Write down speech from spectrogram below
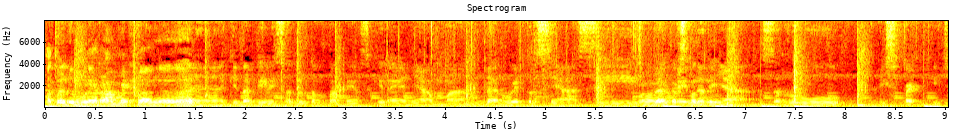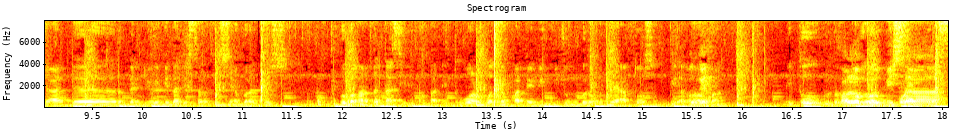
atau udah mulai rame banget Nah, kita pilih satu tempat yang sekiranya nyaman dan waitersnya asik, Oh, waiters bartendernya seru, respect each other dan juga kita di servisnya bagus. Gue bakal betah sih di tempat itu. Walaupun tempatnya di ujung berung kayak atau sepi atau Oke. apa. Itu kalau gue bisa poin plus.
